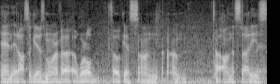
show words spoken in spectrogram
and it also gives more of a, a world focus on um, uh, on the studies,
